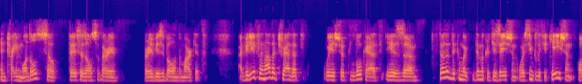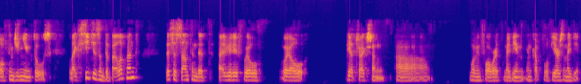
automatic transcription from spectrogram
and train models. So this is also very, very visible on the market. I believe another trend that we should look at is uh, further democratization or simplification of engineering tools like citizen development. This is something that I believe will will get traction uh, moving forward, maybe in, in, a couple of years, maybe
